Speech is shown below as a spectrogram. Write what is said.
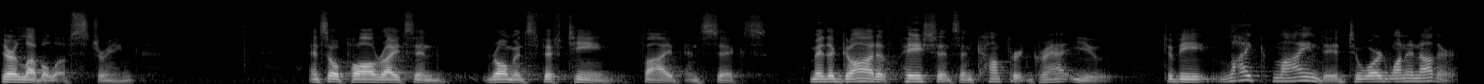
their level of strength. And so Paul writes in Romans 15 5 and 6 May the God of patience and comfort grant you to be like minded toward one another,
